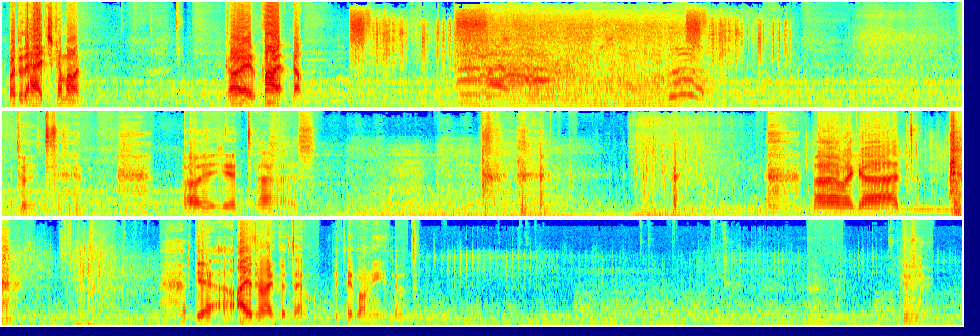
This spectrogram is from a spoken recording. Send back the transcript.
Go to the hedge, come on. Go ahead, go. No. Dude. Holy shit. Uh, oh my god. yeah, either I drank with them with the bunny, dude.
